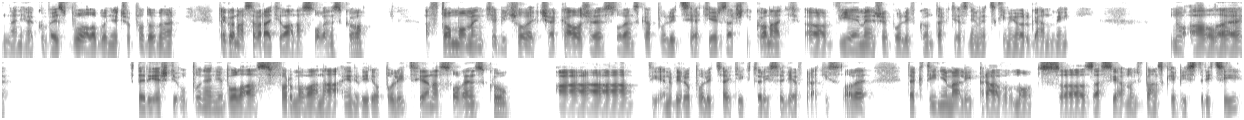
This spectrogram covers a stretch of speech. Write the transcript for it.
na nejakú väzbu alebo niečo podobné. Tak ona sa vrátila na Slovensko a v tom momente by človek čakal, že slovenská policia tiež začne konať. Vieme, že boli v kontakte s nemeckými orgánmi. No ale vtedy ešte úplne nebola sformovaná Enviro policia na Slovensku a tí Enviro policajti, ktorí sedia v Bratislave, tak tí nemali právomoc e, zasiahnuť v Banskej Bystrici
